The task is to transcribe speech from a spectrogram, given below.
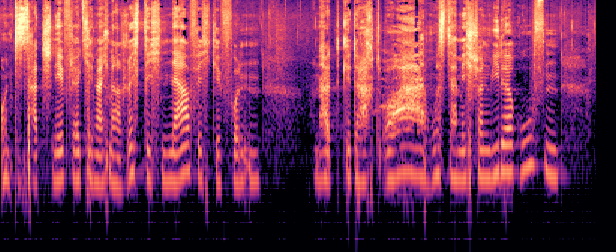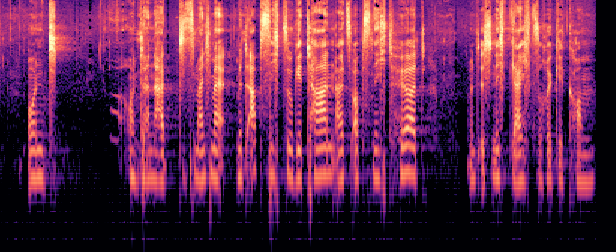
Und das hat Schneeflöckchen manchmal richtig nervig gefunden und hat gedacht, oh, muss er mich schon wieder rufen? Und, und dann hat es manchmal mit Absicht so getan, als ob es nicht hört und ist nicht gleich zurückgekommen.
